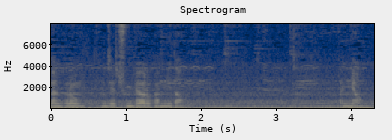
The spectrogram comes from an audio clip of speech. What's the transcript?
난 그럼 이제 준비하러 갑니다. 안녕.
